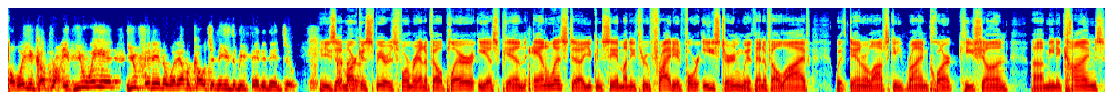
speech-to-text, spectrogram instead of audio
or where you come from. If you win, you fit into whatever culture needs to be fitted into. He's uh, Marcus Spears, former NFL player, ESPN analyst. Uh, you can see him Monday through Friday at 4 Eastern with NFL Live with Dan Orlovsky, Ryan Clark, Keyshawn, uh, Mina Kimes,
